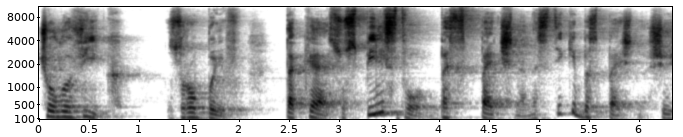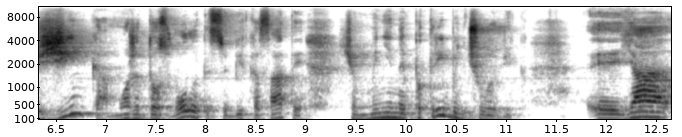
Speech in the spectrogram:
чоловік зробив таке суспільство безпечне, настільки безпечне, що жінка може дозволити собі казати, що мені не потрібен чоловік. Е, Я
